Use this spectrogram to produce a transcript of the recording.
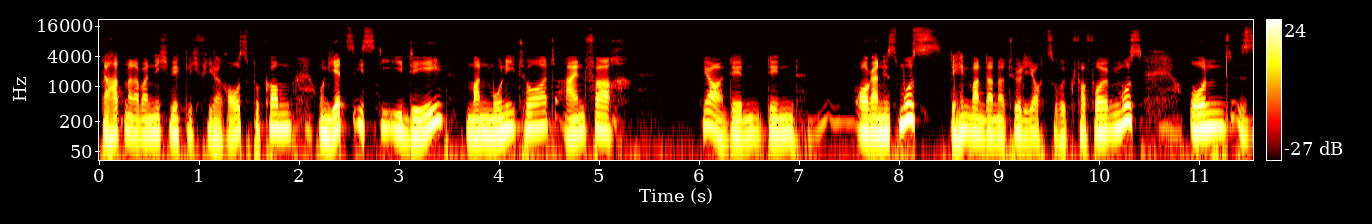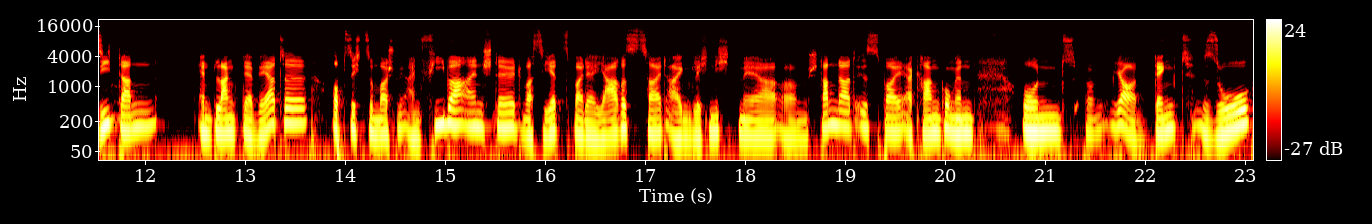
Da hat man aber nicht wirklich viel rausbekommen. Und jetzt ist die Idee, man monitort einfach ja, den, den Organismus, den man dann natürlich auch zurückverfolgen muss und sieht dann entlang der Werte, ob sich zum Beispiel ein Fieber einstellt, was jetzt bei der Jahreszeit eigentlich nicht mehr ähm, Standard ist bei Erkrankungen und ähm, ja, denkt so,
